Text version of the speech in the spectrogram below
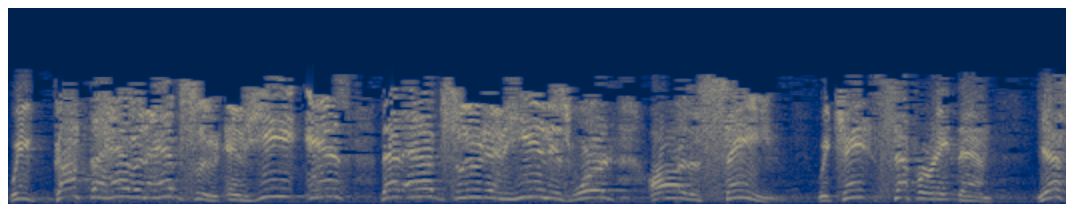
we've got to have an absolute, and he is that absolute, and he and his word are the same. We can't separate them. Yes,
